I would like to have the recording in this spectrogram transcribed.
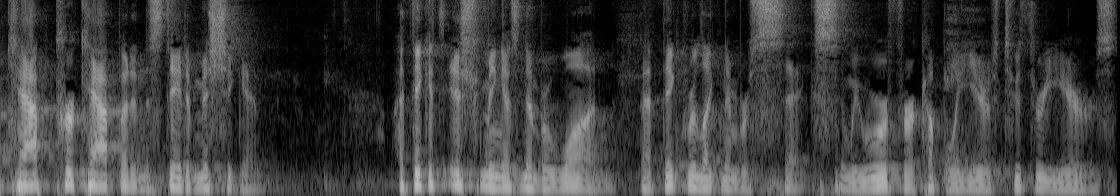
cap, per capita in the state of Michigan. I think it's Ishpeming as number one. I think we're like number six, and we were for a couple of years, two, three years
